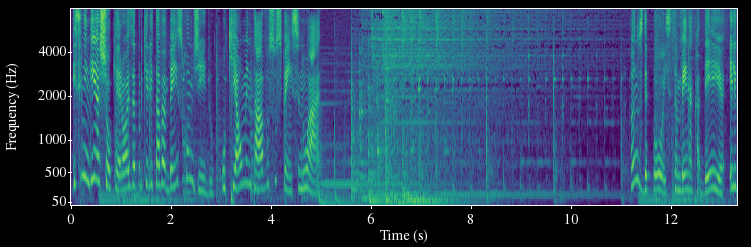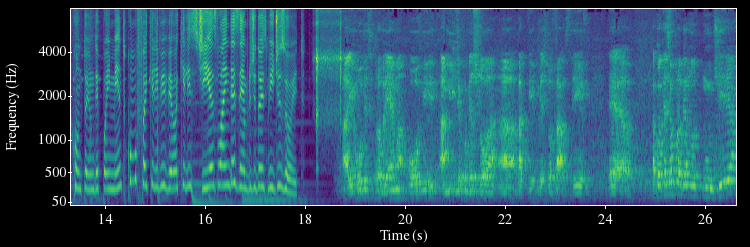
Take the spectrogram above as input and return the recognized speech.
E se ninguém achou Queiroz é porque ele estava bem escondido, o que aumentava o suspense no ar. Anos depois, também na cadeia, ele contou em um depoimento como foi que ele viveu aqueles dias lá em dezembro de 2018. Aí houve esse problema, houve, a mídia começou a, a bater, começou a fazer. É, aconteceu um problema num, dia,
